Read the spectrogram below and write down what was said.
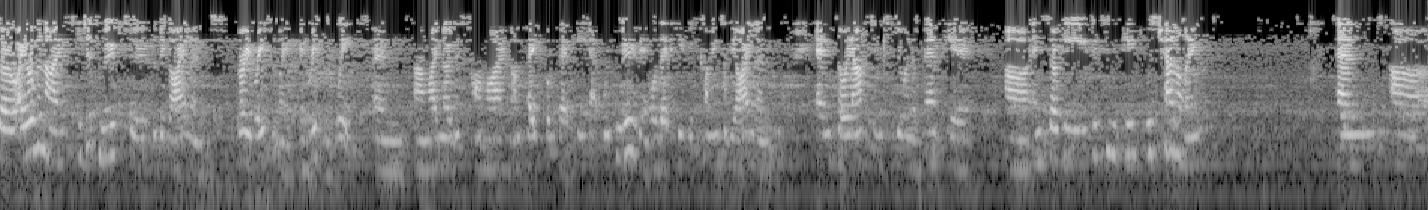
So I organized, he just moved to the Big Island very recently, in recent weeks, and um, I noticed online on Facebook that he had, was moving or that he was coming to the island, and so I asked him to do an event here, uh, and so he did some, he was channeling, and uh,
